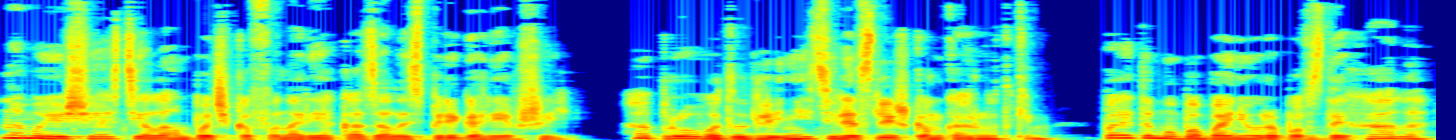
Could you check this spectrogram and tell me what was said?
На мое счастье, лампочка фонаря оказалась перегоревшей, а провод удлинителя слишком коротким, поэтому баба Нюра повздыхала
